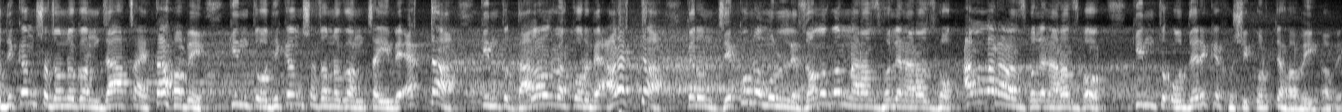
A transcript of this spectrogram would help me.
অধিকাংশ জনগণ যা চায় তা হবে, কিন্তু অধিকাংশ জনগণ চাইবে একটা, কিন্তু দালালরা করবে আরেকটা। কারণ যে কোনো মূল্যে জনগণ নারাজ হলে নারাজ হোক, আল্লাহ নারাজ হলে নারাজ হোক, কিন্তু ওদেরকে খুশি করতে হবেই হবে।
